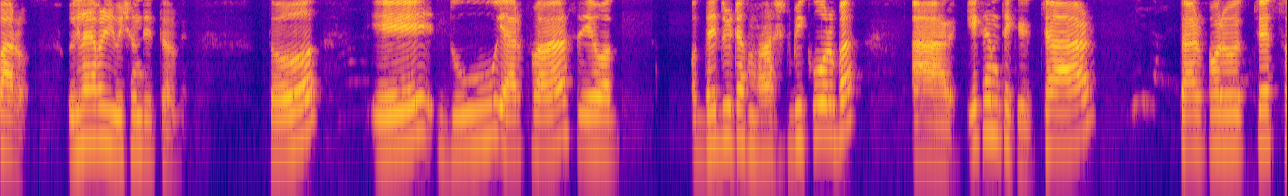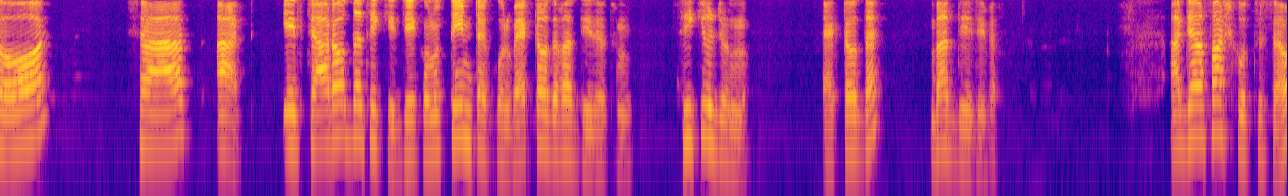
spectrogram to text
পারো ওইগুলো আবার রিভিশন দিতে হবে। তো এই দুই আর পাঁচ এই অধ্যায় দুইটা মাস্ট বি করবা। আর এখান থেকে চার, তারপরে হচ্ছে ছয়, সাত, আট। এই চার অধ্যায় থেকে যে কোনো তিনটা করবে, একটা অধ্যায় বাদ দিয়ে দেবে তুমি। সিকিউর জন্য একটা অধ্যায় বাদ দিয়ে দিবে। আর যারা পাস করতে চাও,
